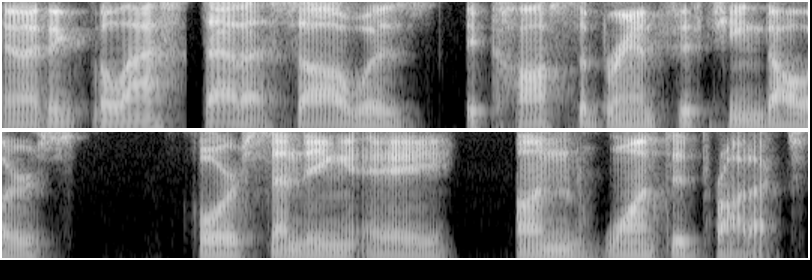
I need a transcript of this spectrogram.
And I think the last stat I saw was it costs the brand $15 for sending a unwanted product.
